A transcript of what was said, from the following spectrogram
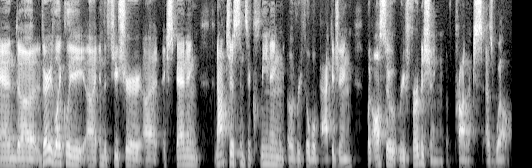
and uh, very likely uh, in the future, uh, expanding not just into cleaning of refillable packaging, but also refurbishing of products as well.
